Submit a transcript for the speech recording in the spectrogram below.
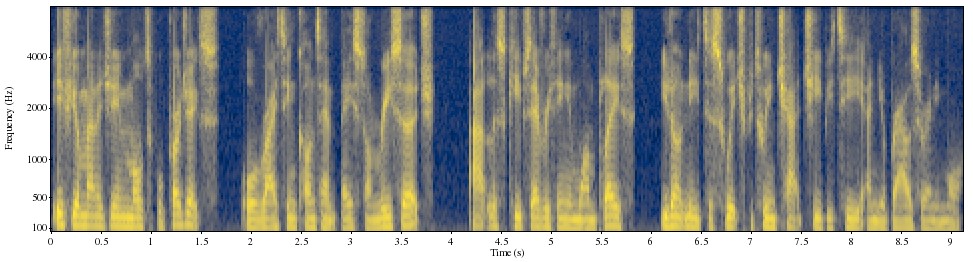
If you're managing multiple projects or writing content based on research, Atlas keeps everything in one place. You don't need to switch between ChatGPT and your browser anymore.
